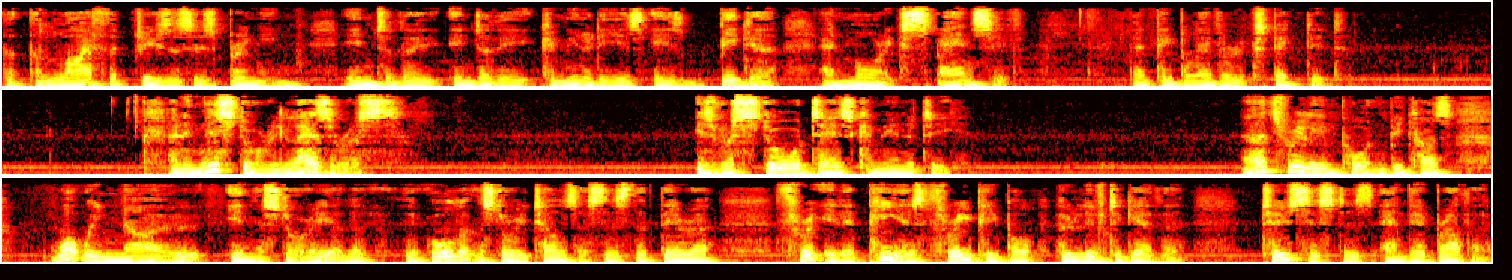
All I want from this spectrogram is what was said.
that the life that Jesus is bringing into the into the community is is bigger and more expansive than people ever expected. And in this story, Lazarus is restored to his community. Now that's really important because what we know in the story, all that the story tells us is that there are three, it appears three people who live together, two sisters and their brother.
